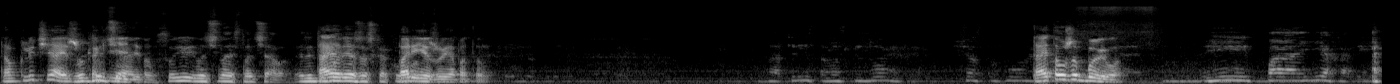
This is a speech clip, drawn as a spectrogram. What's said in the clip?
Там включаешь, как Выключай едет. там, сую и начинай сначала. Или ты Да, порежешь как угодно. Порежу я потом. Да, 300 на спидометре. Сейчас посмотрим. Да это уже было. И поехали.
